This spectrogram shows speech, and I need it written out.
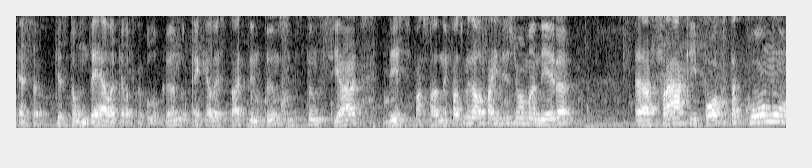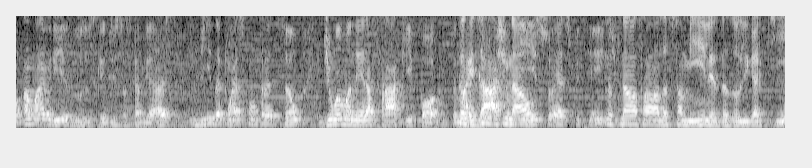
essa questão dela que ela fica colocando, é que ela está tentando se distanciar desse passado nefasto, mas ela faz isso de uma maneira eh, fraca e hipócrita, como a maioria dos esquerdistas caviares lida com essa contradição de uma maneira fraca e hipócrita. Tanto mas que acham final- que isso é suficiente. No final ela fala das famílias, das oligarquias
